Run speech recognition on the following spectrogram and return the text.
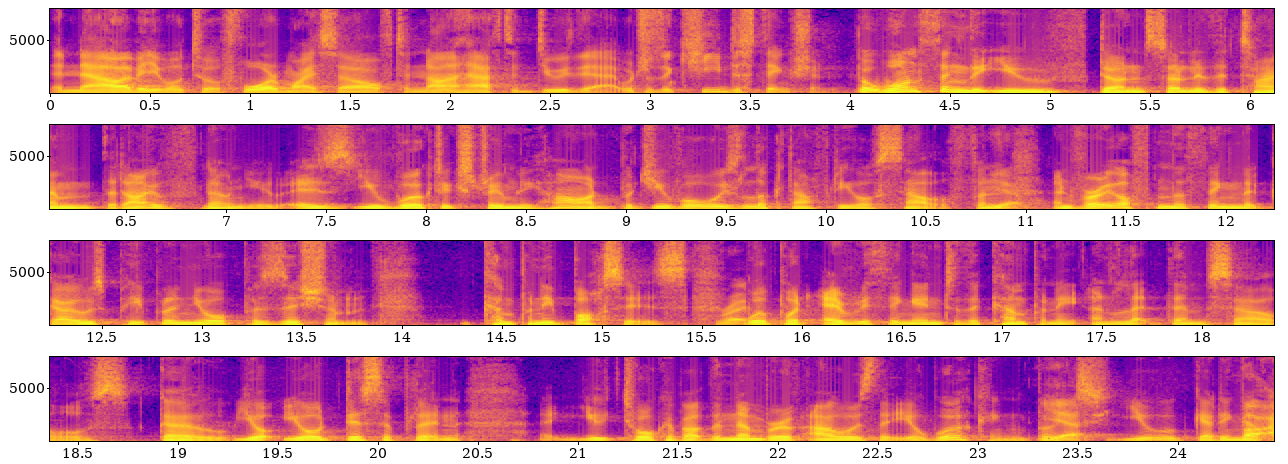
And now I'm able to afford myself to not have to do that, which is a key distinction. But one thing that you've done, certainly the time that I've known you, is you've worked extremely hard, but you've always looked after yourself. And, Yeah. and very often the thing that goes, people in your position company bosses Right. will put everything into the company and let themselves go. Your your discipline. You talk about the number of hours that you're working, but Yeah. you're getting But up,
